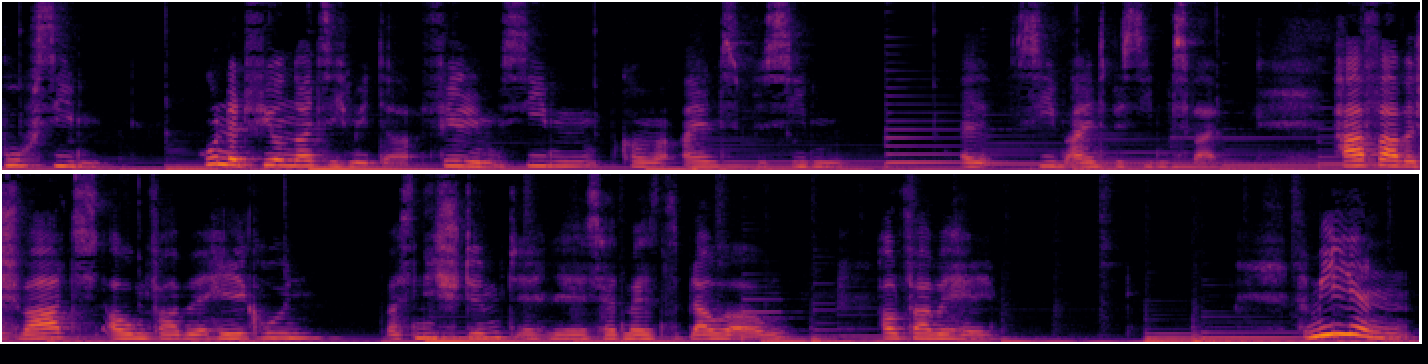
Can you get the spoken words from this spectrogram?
Buch 7. 194 Meter. Film 7,1 bis 7, äh, 7,1 bis 7,2. Haarfarbe schwarz, Augenfarbe hellgrün, was nicht stimmt. Äh, es hat meistens blaue Augen. Hautfarbe hell. Familien.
